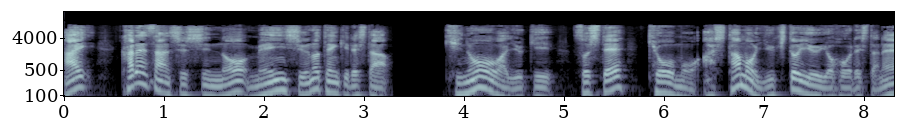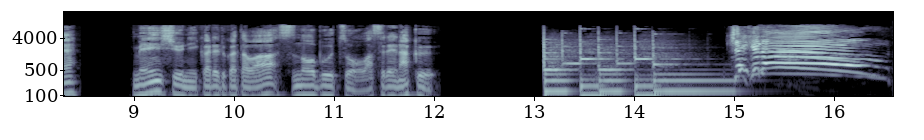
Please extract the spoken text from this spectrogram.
う。はい。 カレンさん出身のメイン州の天気でした。昨日は雪、そして今日も明日も雪という予報でしたね。メイン州に行かれる方はスノーブーツをお忘れなく。Check it out!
